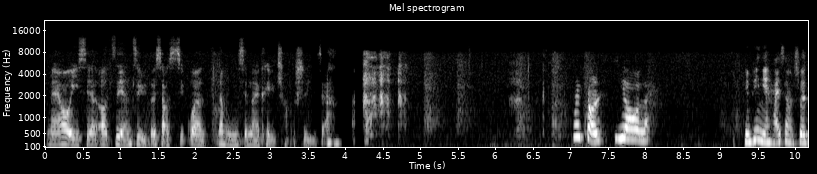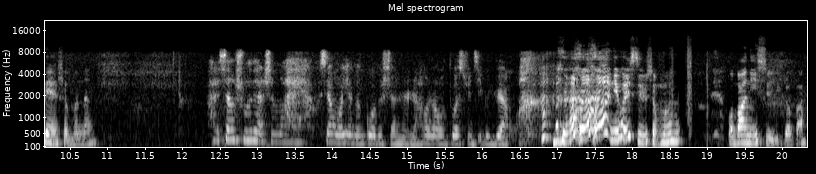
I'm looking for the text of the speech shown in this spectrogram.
没有一些呃自言自语的小习惯，那么你现在可以尝试一下。太搞笑了，萍萍，你还想说点什么呢？还想说点什么？哎呀，希望我也能过个生日，然后让我多许几个愿望。你会许什么？我帮你许一个吧。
